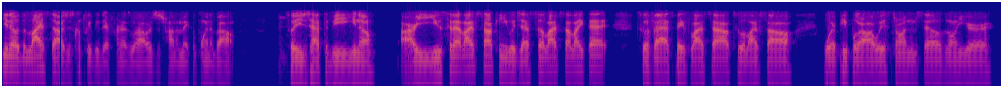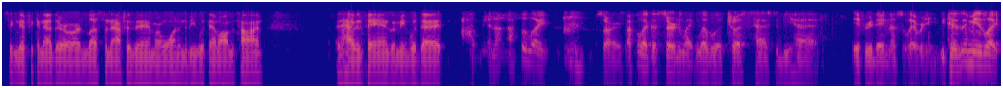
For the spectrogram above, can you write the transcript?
you know, the lifestyle is just completely different as well. I was just trying to make a point about. So you just have to be, you know, are you used to that lifestyle? Can you adjust to a lifestyle like that? To a fast paced lifestyle, to a lifestyle where people are always throwing themselves on your significant other or lusting after them or wanting to be with them all the time and having fans. I mean, would that And I, I feel like, sorry, I feel like a certain like level of trust has to be had if you're dating a celebrity because it means like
